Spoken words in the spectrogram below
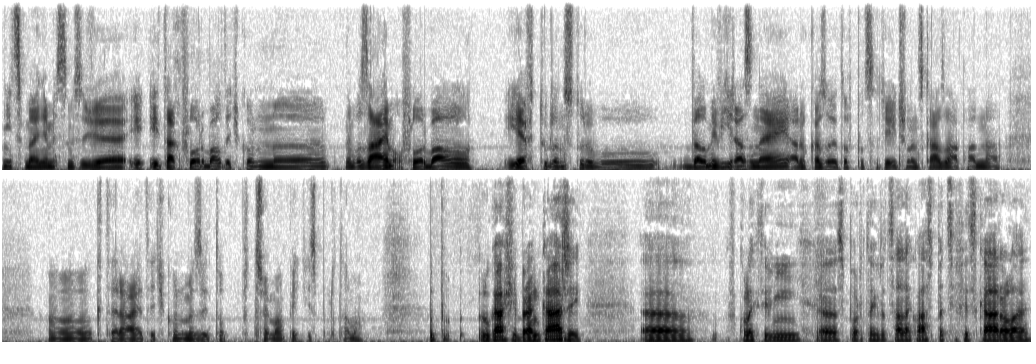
Nicméně myslím si, že i, i tak florbal teď, eh, nebo zájem o florbal je v tuhle dobu velmi výrazný a dokazuje to v podstatě i členská základna, která je teď mezi top třema pěti sportama. Lukáši, brankáři. Eh, v kolektivních eh, sportech docela taková specifická role.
